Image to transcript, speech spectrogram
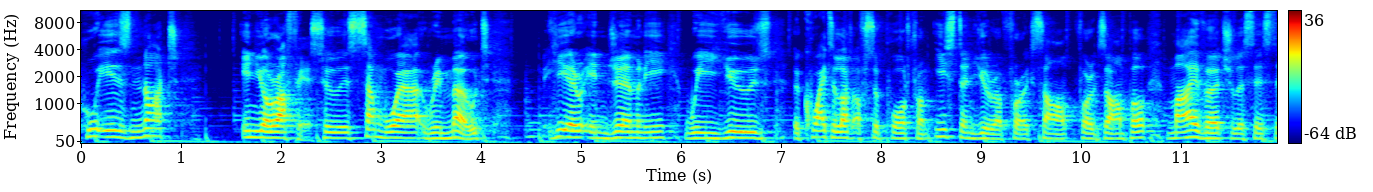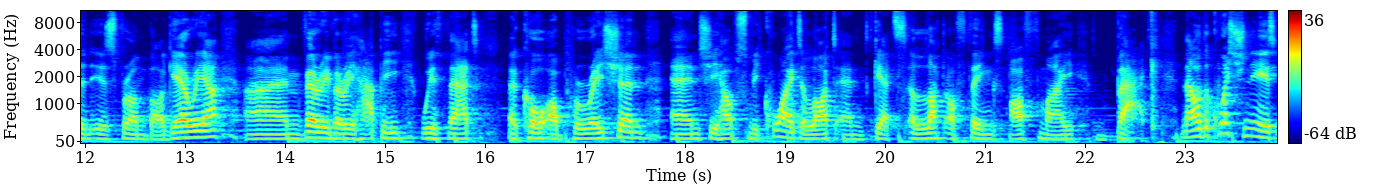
who is not in your office, who is somewhere remote. Here in Germany, we use uh, quite a lot of support from Eastern Europe, for, exam for example. My virtual assistant is from Bulgaria. I'm very, very happy with that a cooperation and she helps me quite a lot and gets a lot of things off my back. Now the question is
